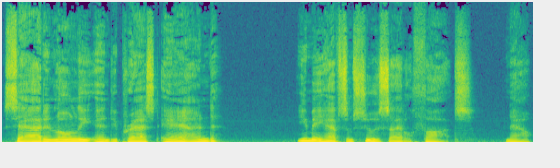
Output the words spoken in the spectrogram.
sad and lonely and depressed, and you may have some suicidal thoughts. Now,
